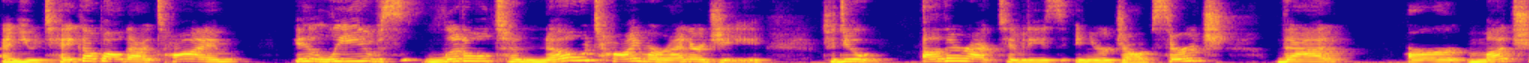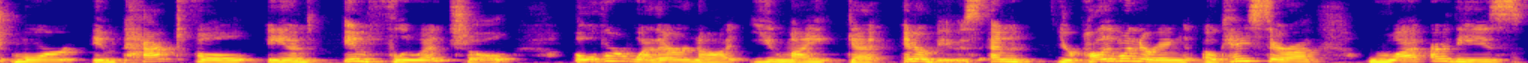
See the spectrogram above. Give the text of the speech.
and you take up all that time, it leaves little to no time or energy to do other activities in your job search that are much more impactful and influential over whether or not you might get interviews. And you're probably wondering, okay, Sarah, what are these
